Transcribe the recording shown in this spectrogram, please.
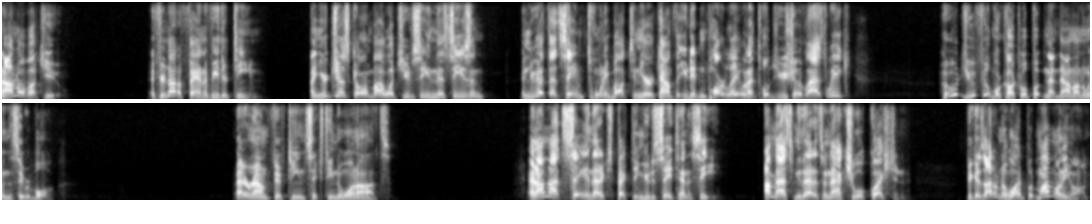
Now, I don't know about you. If you're not a fan of either team and you're just going by what you've seen this season and you got that same 20 bucks in your account that you didn't parlay when I told you you should have last week, who would you feel more comfortable putting that down on to win the Super Bowl? At around 15, 16 to 1 odds. And I'm not saying that expecting you to say Tennessee. I'm asking that as an actual question because I don't know who I'd put my money on.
